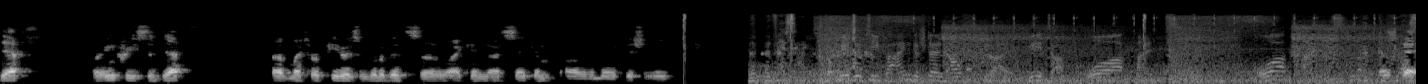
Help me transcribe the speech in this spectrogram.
depth or increase the depth of my torpedoes a little bit so I can uh, sink them a little more efficiently. Torpedotiefe eingestellt auf 3 Meter. Rohr 1. Rohr 1. Okay.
